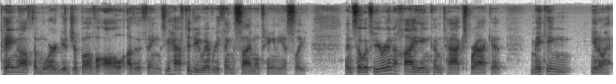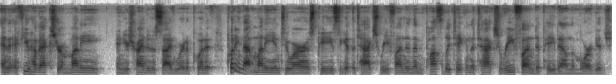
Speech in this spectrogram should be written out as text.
paying off the mortgage above all other things. You have to do everything simultaneously, and so if you're in a high income tax bracket, making you know, and if you have extra money and you're trying to decide where to put it, putting that money into RSPs to get the tax refund and then possibly taking the tax refund to pay down the mortgage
